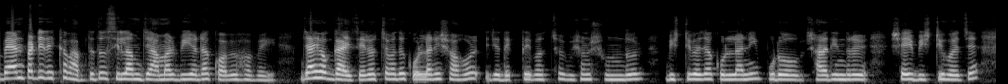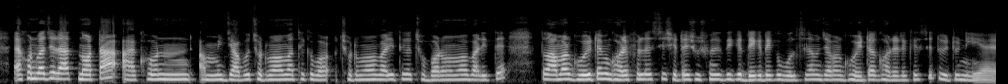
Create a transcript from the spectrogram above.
ব্যান্ড পার্টি দেখে ভাবতে তো ছিলাম যে আমার বিয়েটা কবে হবে। যাই হোক গাইস এটা হচ্ছে আমাদের কল্যাণী শহর। এই যে দেখতেই পাচ্ছ, ভীষণ সুন্দর বৃষ্টি ভেজা কল্যাণী। পুরো সারাদিন ধরে সেই বৃষ্টি হয়েছে। এখন বাজে রাত নটা। এখন আমি যাব ছোটো মামা থেকে ছোটো মামা বাড়ি থেকে বড় মামা বাড়িতে। তো আমার ঘড়িটা আমি ঘরে ফেলে এসেছি। সেটাই সুস্মিতার দিকে ডেকে ডেকে বলছিলাম যে, আমার ঘড়িটা ঘরে রেখেছি তুই একটু নিয়ে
